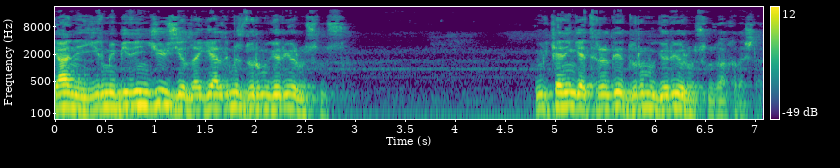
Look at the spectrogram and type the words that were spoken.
Yani 21. yüzyılda geldiğimiz durumu görüyor musunuz? Ülkenin getirildiği durumu görüyor musunuz arkadaşlar?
